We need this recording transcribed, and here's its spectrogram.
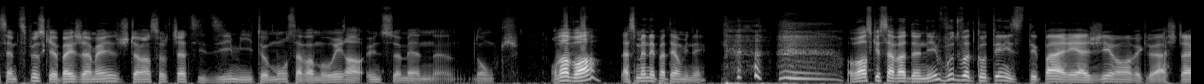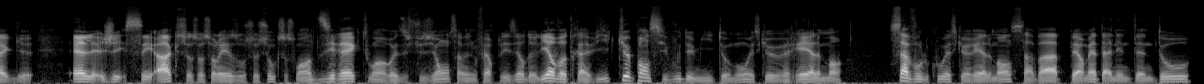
C'est un petit peu ce que Benjamin, justement, sur le chat, il dit Miitomo, ça va mourir en une semaine. Donc, on va voir. La semaine n'est pas terminée. on va voir ce que ça va donner. Vous, de votre côté, n'hésitez pas à réagir hein, avec le hashtag LGCA, que ce soit sur les réseaux sociaux, que ce soit en direct ou en rediffusion. Ça va nous faire plaisir de lire votre avis. Que pensez-vous de Miitomo? Est-ce que réellement ça vaut le coup? Est-ce que réellement ça va permettre à Nintendo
